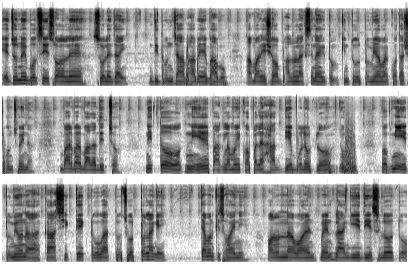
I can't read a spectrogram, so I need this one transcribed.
এজন্যই বলছি, চলে চলে যাই। দিদুন যা ভাবে, ভাবুক। আমার এসব ভালো লাগছে না একদম, কিন্তু তুমি আমার কথা শুনছই না। বারবার বাধা দিচ্ছ। নিত্য অগ্নির পাগলাময় কপালে হাত দিয়ে বলে উঠল উহ অগ্নি, তুমিও না, কাজ শিখতে একটু একটু চোট তো লাগেই। তেমন কিছু হয়নি। অনন্যা অয়েন্টমেন্ট লাগিয়ে দিয়েছিল তো।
